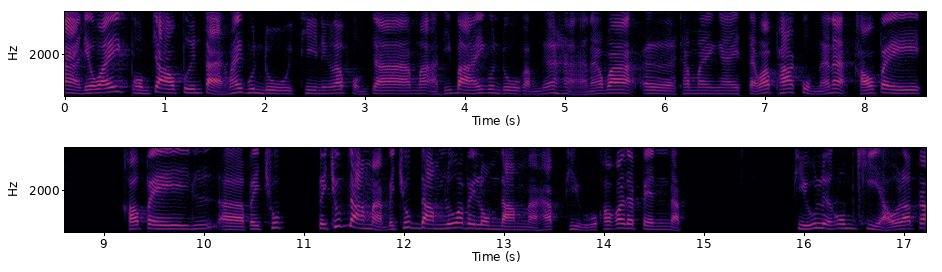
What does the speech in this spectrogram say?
อ่าเดี๋ยวไว้ผมจะเอาปืนแตกมาให้คุณดูอีกทีนึงแล้วผมจะมาอธิบายให้คุณดูกับเนื้อหานะว่า เออทำไมไง แต่ว่าพระกลุ่มนั้นอะเขาไปเขาไปเอ่อไปชุบไปชุบดำอะไปชุบดำหรือว่าไปลมดำอะครับ ผิวเขาก็จะเป็นแบบผิวเหลืองอมเขียวแล้วก็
